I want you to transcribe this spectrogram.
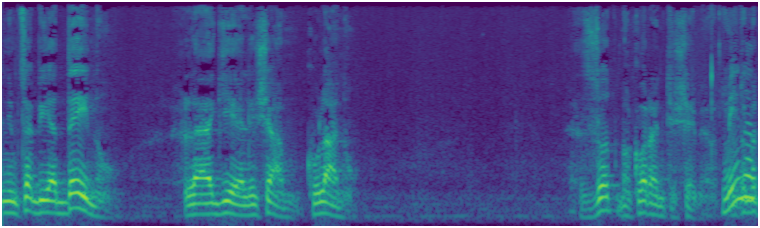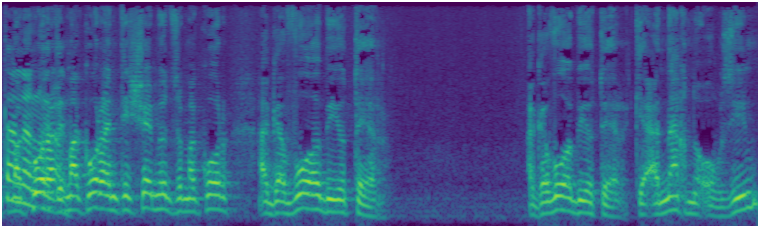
נמצא בידינו להגיע לשם, כולנו. זאת מקור האנטישמיות. מי נתן לנו את זה? מקור האנטישמיות זה מקור הגבוה ביותר. הגבוה ביותר. כי אנחנו אוחזים,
